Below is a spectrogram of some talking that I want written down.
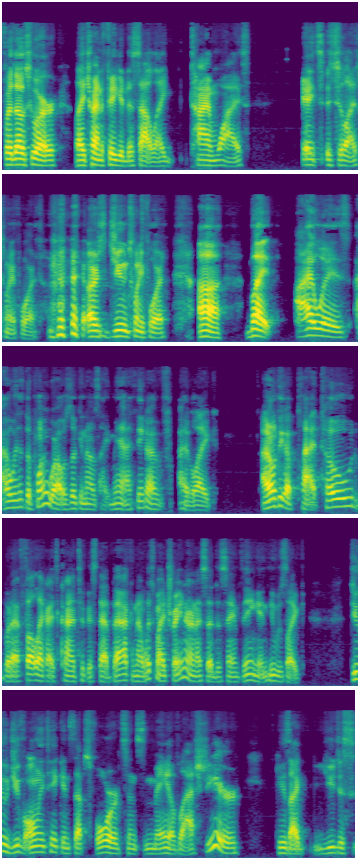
for those who are like trying to figure this out like time wise it's it's July 24th or it's June 24th uh but I was I was at the point where I was looking I was like man I think I've I've like I don't think I plateaued, but I felt like I kind of took a step back. And I went to my trainer and I said the same thing. And he was like, dude, you've only taken steps forward since May of last year. He's like, you just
